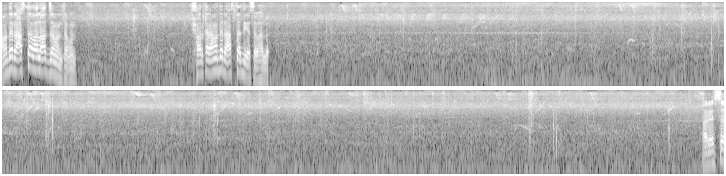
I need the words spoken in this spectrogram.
আমাদের রাস্তা ভালো, আজ যেমন তেমন। সরকার আমাদের রাস্তা দিয়েছে ভালো। আর এসে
